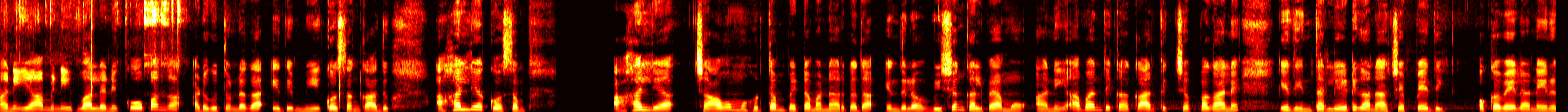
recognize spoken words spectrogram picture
అని యామిని వాళ్ళని కోపంగా అడుగుతుండగా ఇది మీకోసం కాదు అహల్య కోసం. అహల్య చావు ముహూర్తం పెట్టమన్నారు కదా ఇందులో విషం కలిపాము అని అవంతిక కార్తిక్ చెప్పగానే ఇది ఇంత లేటుగా నా చెప్పేది. ఒకవేళ నేను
